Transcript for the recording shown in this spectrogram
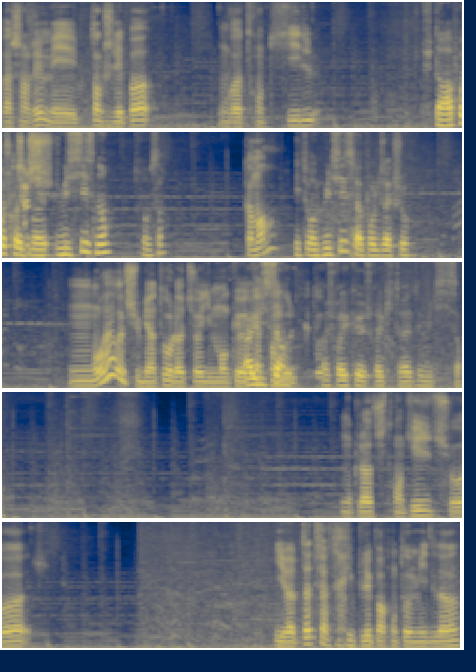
va changer, mais tant que je l'ai pas, on va tranquille. Tu t'en rapproches, je crois qu'il te manque 1006, non? Comme ça? Comment? Il te manque 1006 là pour le Jack Show. Hmm, Ouais, ouais, je suis bientôt là, tu vois, il me manque euh, Ah, 400 800. gold. Ah, je croyais qu'il te restait 1600. Donc là, je suis tranquille, tu vois. Il va peut-être faire tripler par contre au mid là.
